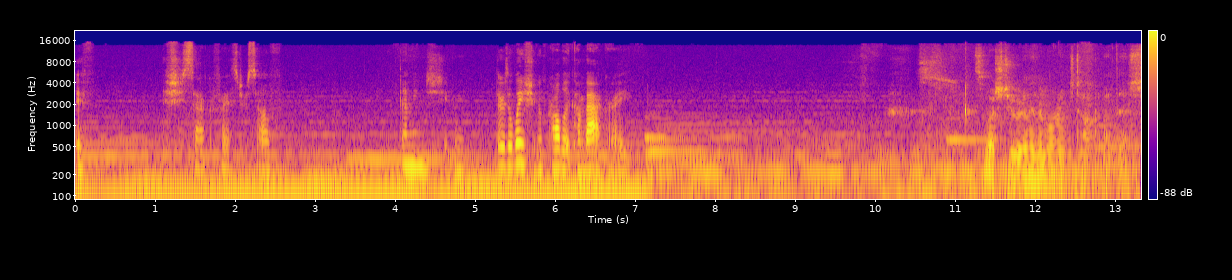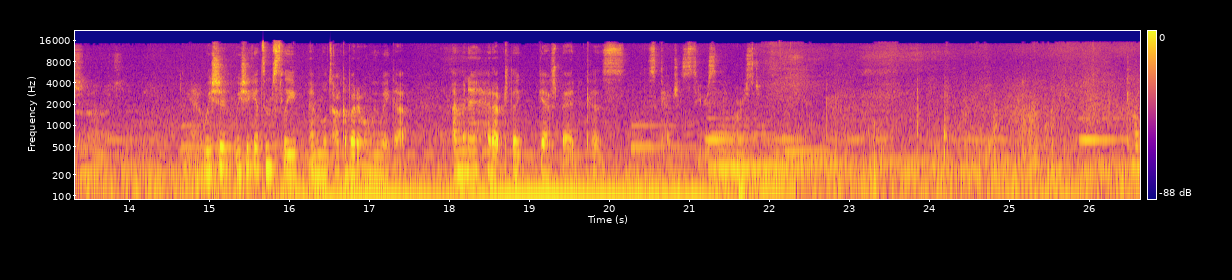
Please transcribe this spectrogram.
If if she sacrificed herself, that means she can. There's a way she can probably come back, right? It's much too early in the morning to talk about this. Yeah, we should we should get some sleep and we'll talk about it when we wake up. I'm gonna head up to the guest bed because this couch is seriously the worst. Come on.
